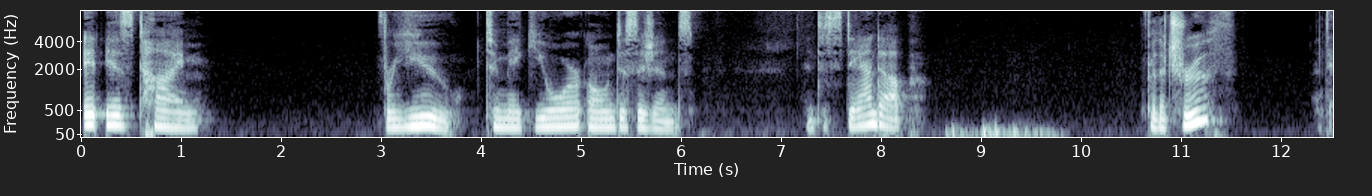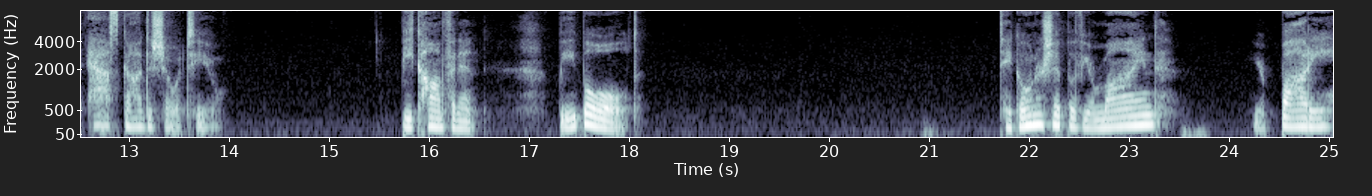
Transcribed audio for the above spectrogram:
It is time for you to make your own decisions and to stand up for the truth and to ask God to show it to you. Be confident, be bold. Take ownership of your mind, your body,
